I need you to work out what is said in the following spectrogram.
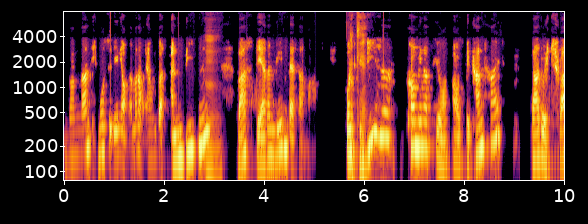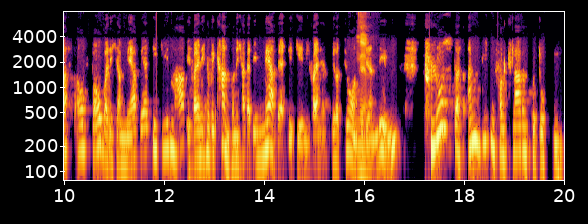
sondern ich musste denen ja auch immer noch irgendwie was anbieten, mhm. was deren Leben besser macht. Und okay. diese Kombination aus Bekanntheit, dadurch Trust-Aufbau, weil ich ja Mehrwert gegeben habe. Ich war ja nicht nur bekannt, sondern ich habe ja den Mehrwert gegeben. Ich war eine Inspiration für deren Leben. Plus das Anbieten von klaren Produkten,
